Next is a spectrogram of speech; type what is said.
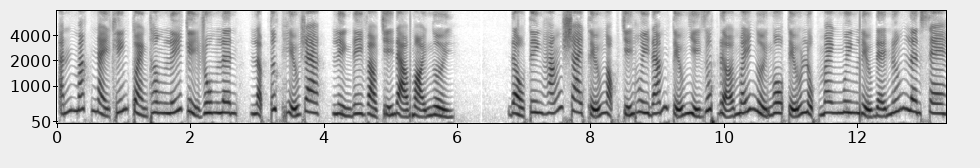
Ánh mắt này khiến toàn thân Lý Kỳ run lên, lập tức hiểu ra, liền đi vào chỉ đạo mọi người. Đầu tiên hắn sai Tiểu Ngọc chỉ huy đám tiểu nhị giúp đỡ mấy người Ngô Tiểu Lục mang nguyên liệu để nướng lên xe.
